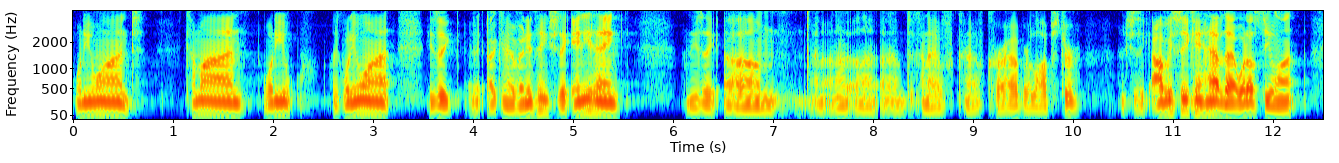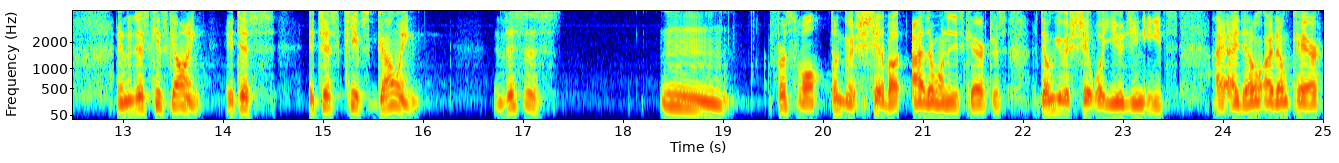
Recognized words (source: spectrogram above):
What do you want? Come on. What do you like? What do you want?" He's like, "I can have anything." She's like, "Anything." And he's like, um, I don't, I don't, uh, don't, can I have, have crab or lobster? And she's like, obviously you can't have that. What else do you want? And it just keeps going. It just, it just keeps going. This is, mm, first of all, don't give a shit about either one of these characters. Don't give a shit what Eugene eats. I, I don't, I don't care.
